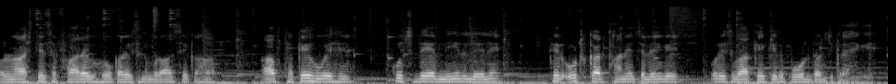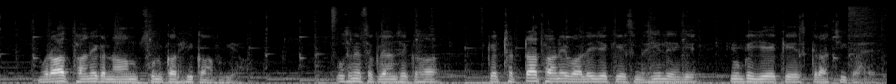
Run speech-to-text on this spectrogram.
और नाश्ते से फारग होकर इसने मुराद से कहा, आप थके हुए हैं, कुछ देर नींद ले लें, फिर उठकर थाने चलेंगे और इस वाक़े की रिपोर्ट दर्ज कराएँगे। मुराद थाने का नाम सुनकर ही काँप गया। उसने सकलैन से कहा कि ठट्टा थाने वाले ये केस नहीं लेंगे, क्योंकि ये केस कराची का है।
